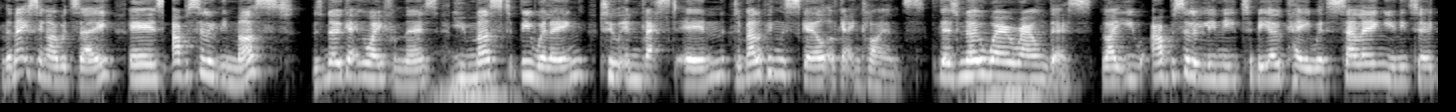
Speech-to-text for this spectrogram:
The next thing I would say is absolutely must there's no getting away from this. You must be willing to invest in developing the skill of getting clients. There's no way around this. Like, you absolutely need to be okay with selling. You need to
